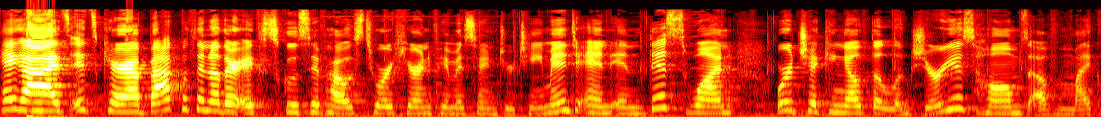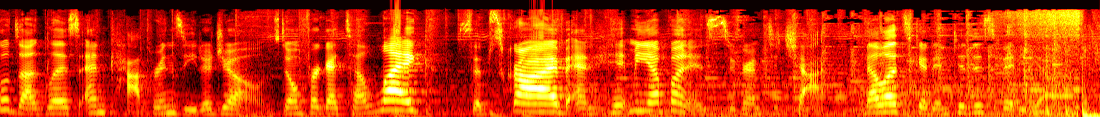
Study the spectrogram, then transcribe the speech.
Hey guys, it's Kara back with another exclusive house tour here on Famous Entertainment, and in this one, we're checking out the luxurious homes of Michael Douglas and Catherine Zeta-Jones. Don't forget to like, subscribe, and hit me up on Instagram to chat. Now let's get into this video.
